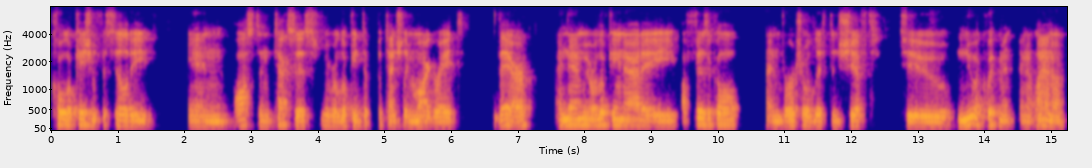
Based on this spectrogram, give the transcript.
co-location facility in Austin, Texas. We were looking to potentially migrate there. And then we were looking at a, a physical and virtual lift and shift to new equipment in Atlanta.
